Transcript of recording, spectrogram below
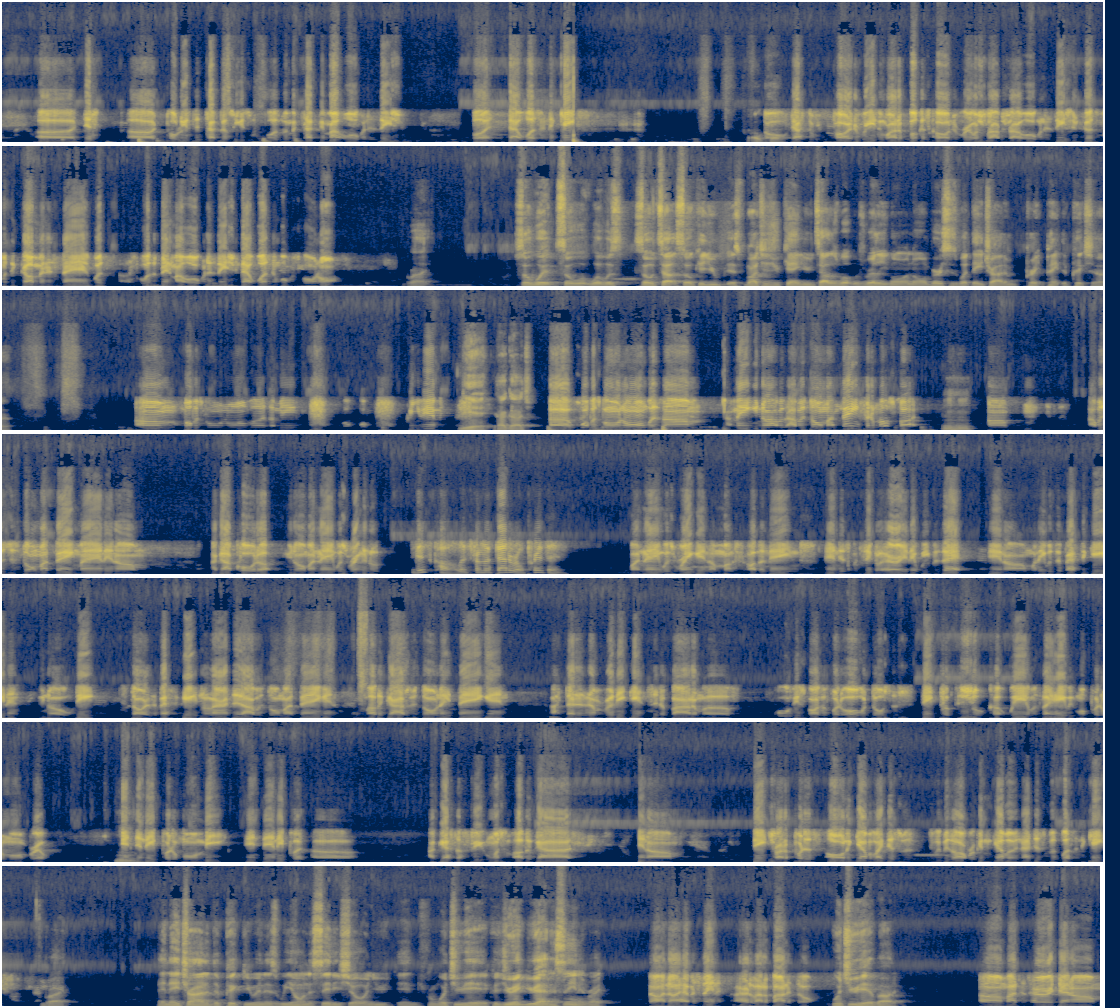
uh, this uh, police detectives he's supposed to be protecting my organization, but that wasn't the case. Okay. So that's the part of the reason why the book is called the Real Shropshire Organization because what the government is saying was uh, supposed to have been my organization. That wasn't what was going on. Right. So what? So what was? So tell. So can you, as much as you can, you tell us what was really going on versus what they try to paint, the picture. of? Um, what was going on was, I mean, can you hear me? Yeah, I got you. Uh, what was going on was, um, I mean, you know, I was I was doing my thing for the most part. Mm-hmm. Um, I was just doing my thing, man, and um, I got caught up. You know, my name was ringing. This call is from a federal prison. my name was ringing amongst other names in this particular area that we was at. And um, when they was investigating, you know, they started investigating and learned that I was doing my thing and some other guys was doing their thing. And I started them really getting to the bottom of who's responsible for the overdoses. They took the shortcut way and was like, hey, we're going to put them on Brill. And then they put them on me. And then they put, uh, I guess, a few on some other guys. And um, they try to put us all together like this was we was all working together, and that just wasn't the case. Right. And they trying to depict you in this "We Own the City" show, and you, and from what you hear, because you ain't, you hadn't seen it, right? No, no, I haven't seen it. I heard a lot about it though. What you hear about it? Um, I just heard that um,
